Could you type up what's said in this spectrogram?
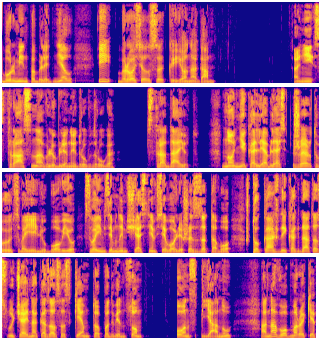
Бурмин побледнел и бросился к ее ногам. Они страстно влюблены друг в друга, страдают, но, не колеблясь, жертвуют своей любовью, своим земным счастьем всего лишь из-за того, что каждый когда-то случайно оказался с кем-то под венцом, он с пьяну, она в обмороке.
